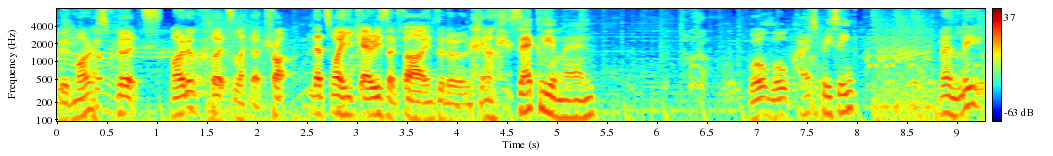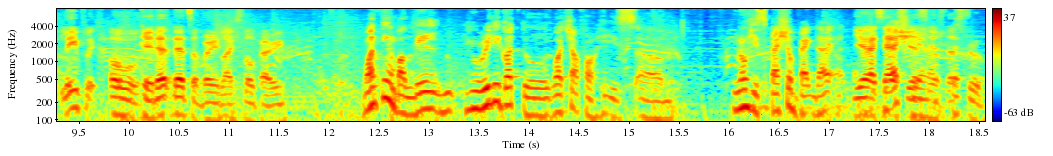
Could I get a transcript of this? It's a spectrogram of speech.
Dude, Marduk hurts. Marduk hurts like a truck. That's why he carries a car into the arena. Exactly, man. whoa, whoa. Alright, spacing. Man, Lei, Lei play. Oh, okay, that, that's a very like slow parry. One thing about Lei, you, you really got to watch out for his um you know his special back, di- Yes, back yes, dash. yes, Yeah, yes, that's true.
